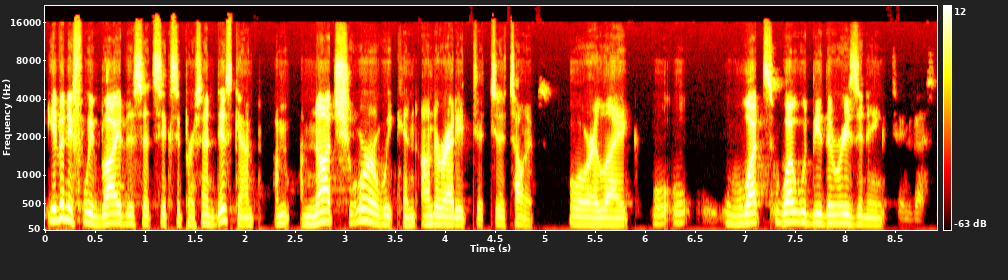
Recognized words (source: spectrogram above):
Even if we buy this at sixty percent discount, I'm I'm not sure we can underwrite it to two times. Or like, what's what would be the reasoning to invest?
